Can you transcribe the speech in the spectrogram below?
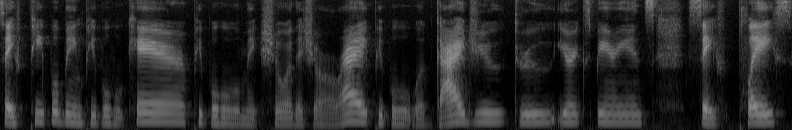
Safe people being people who care, people who will make sure that you're all right, people who will guide you through your experience. Safe place,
